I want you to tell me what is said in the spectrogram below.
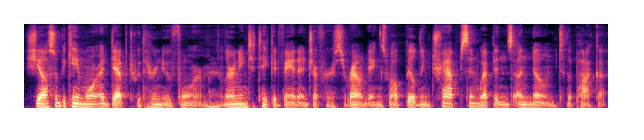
She also became more adept with her new form, learning to take advantage of her surroundings while building traps and weapons unknown to the Paka.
